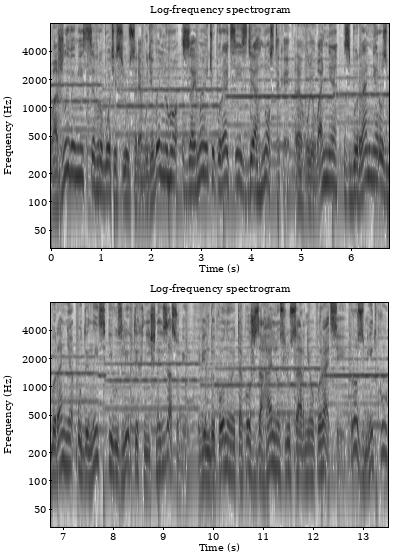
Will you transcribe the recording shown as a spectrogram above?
Важливе місце в роботі слюсаря будівельного займають операції з діагностики, регулювання, збирання, розбирання одиниць і вузлів технічних засобів. Він виконує також загальнослюсарні операції: розмітку,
